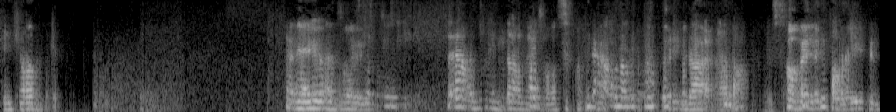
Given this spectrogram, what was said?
你说。看见有很多人。让我看到那头上。对的。上面就跑了一群。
